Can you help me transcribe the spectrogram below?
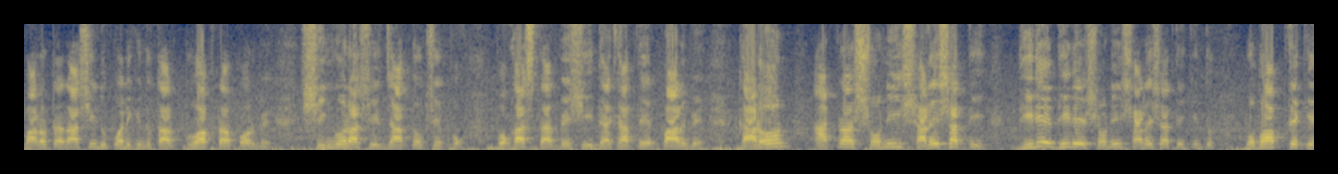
বারোটা রাশির উপরে কিন্তু তার প্রভাবটা পড়বে। সিংহ রাশির জাতক সে প্রকাশটা বেশি দেখাতে পারবে। কারণ আপনার শনি সাড়ে সাতই ধীরে ধীরে শনি সাড়ে সাতই কিন্তু প্রভাব থেকে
